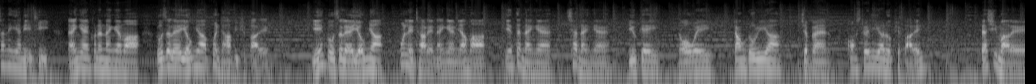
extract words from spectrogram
22ရက်နေ့အထိနိုင်ငံခုနှစ်နိုင်ငံမှာကိုယ်စားလှယ်ရုံးများဖွင့်ထားပြီဖြစ်ပါတယ်။ ယင်းကိုယ်စားလှယ်ရုံးများဖွင့်လှစ်ထားတဲ့နိုင်ငံများမှာပြင်သစ်နိုင်ငံ၊ချက်နိုင်ငံ UK ၊နော်ဝေး၊တောင်ကိုရီးယား၊ဂျပန်ဩစတြေးလျတို့ဖြစ်ပါတယ်။လက်ရှိမှာလည်း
